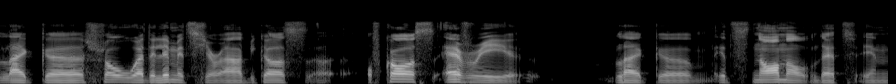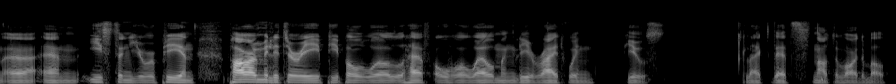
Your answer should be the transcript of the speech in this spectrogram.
like uh, show where the limits here are because, of course, every like um, it's normal that in uh, an Eastern European paramilitary people will have overwhelmingly right-wing views. Like that's not avoidable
